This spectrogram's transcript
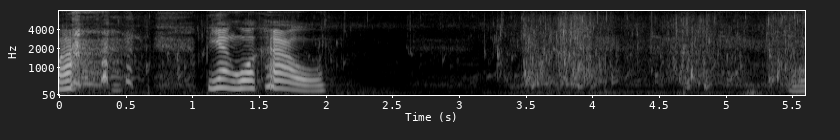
ป้าเพี้ยงหัวเข่าโอ้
